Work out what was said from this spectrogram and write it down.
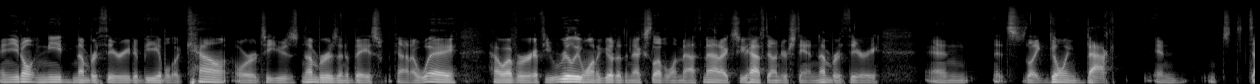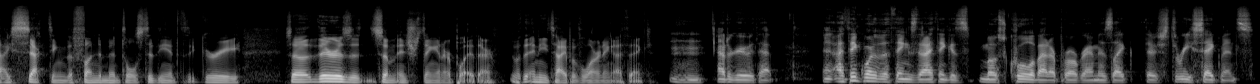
and you don't need number theory to be able to count or to use numbers in a base kind of way. However, if you really want to go to the next level in mathematics, you have to understand number theory. And it's like going back and dissecting the fundamentals to the nth degree So there is a, some interesting interplay there with any type of learning, I think. hmm I'd agree with that. And I think one of the things that I think is most cool about our program is like there's three segments.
